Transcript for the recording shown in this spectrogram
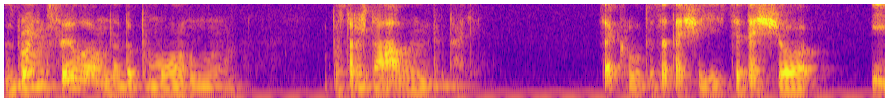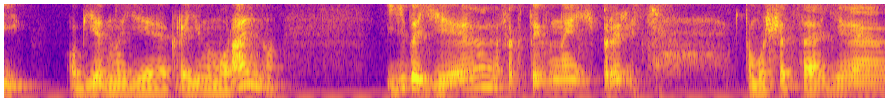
Збройним силам, на допомогу постраждалим і так далі. Це круто, це те, що є, це те, що і об'єднує країну морально, і дає ефективний приріст. Тому що це є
